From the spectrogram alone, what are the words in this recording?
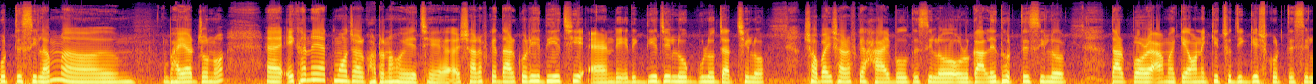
করতেছিলাম ভাইয়ার জন্য। এখানে এক মজার ঘটনা হয়েছে। সারাফকে দাঁড় করিয়ে দিয়েছি অ্যান্ড এদিক দিয়ে যে লোকগুলো যাচ্ছিল, সবাই সারাফকে হাই বলতেছিল, ওর গালে ধরতেছিল। তারপর আমাকে অনেক কিছু জিজ্ঞেস করতেছিল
